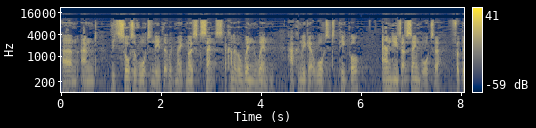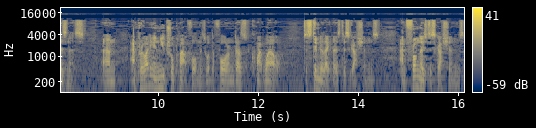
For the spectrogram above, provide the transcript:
and the sort of water need that would make most sense, a kind of a win-win. How can we get water to people and use that same water for business? Um, and providing a neutral platform is what the forum does quite well to stimulate those discussions. And from those discussions,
